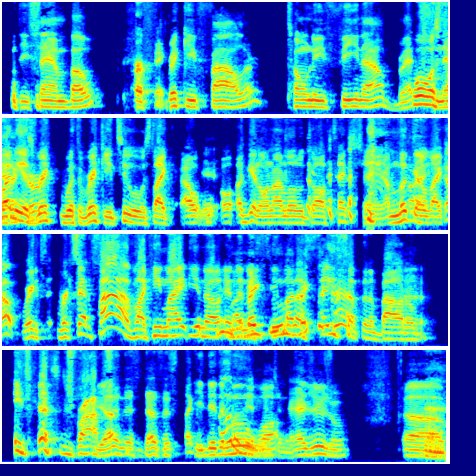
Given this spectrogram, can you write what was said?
DeChambeau, perfect. Rickie Fowler, Tony Finau, Brett. What was Snedeker. funny is Rick with Ricky too. It was like oh, yeah. oh, again on our little golf text chain. I'm looking right. like, oh, Rick's, Rick's at five, like he might, you know, he and then make, as soon as I say something about yeah. him, he just drops yep. and just does this. Like, he did the moonwalk as usual. Uh,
